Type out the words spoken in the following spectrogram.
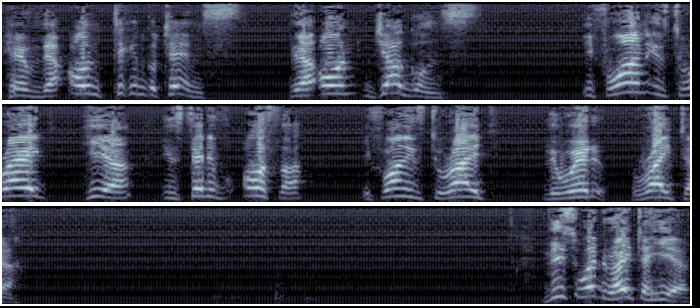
have their own technical terms, their own jargons. If one is to write here instead of author, if one is to write the word writer, this word writer here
